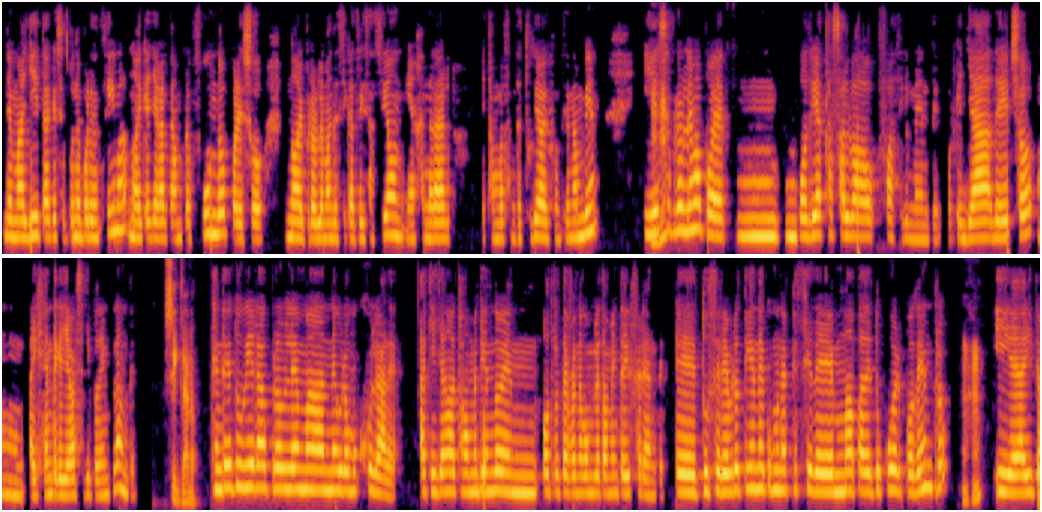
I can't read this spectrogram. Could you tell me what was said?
de mallita que se pone por encima, no hay que llegar tan profundo, por eso no hay problemas de cicatrización y en general están bastante estudiados y funcionan bien. Y ese problema, pues, mm, podría estar salvado fácilmente, porque ya, de hecho, mm, hay gente que lleva ese tipo de implantes. Sí, claro. Gente que tuviera problemas neuromusculares, aquí ya nos estamos metiendo en otro terreno completamente diferente. Eh, tu cerebro tiene como una especie de mapa de tu cuerpo dentro y ahí te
